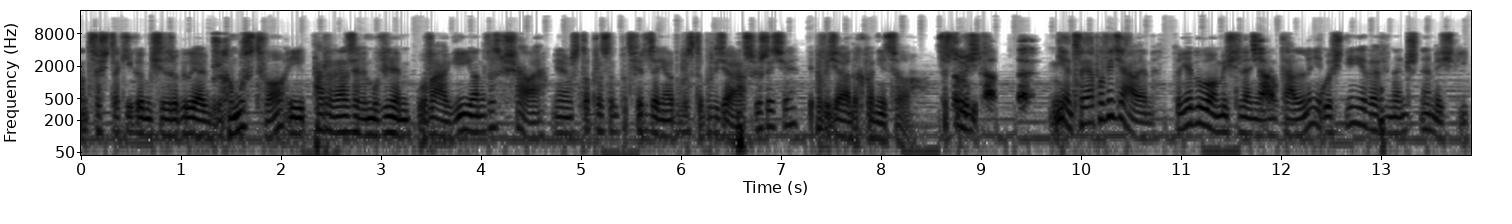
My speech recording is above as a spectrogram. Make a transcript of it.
no coś takiego mi się zrobiło jak brzuchomóstwo i parę razy wymówiłem uwagi i ona to słyszała. Miałem 100% potwierdzenia, ona po prostu powiedziała, słyszycie? I powiedziała dokładnie co. Zresztą myślała, tak? nie, co ja powiedziałem. To nie było myślenie mentalne, nie głośnienie wewnętrzne myśli.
